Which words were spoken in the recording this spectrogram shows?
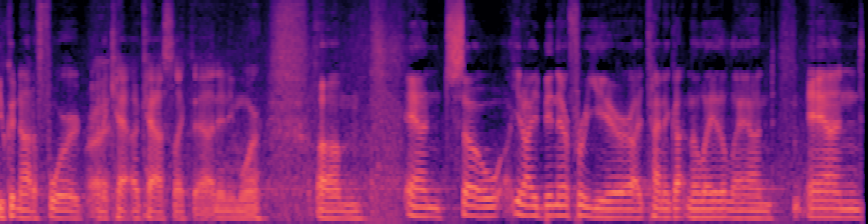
you could not afford a, ca- a cast like that anymore. Um, and so, you know, I'd been there for a year. I'd kind of gotten the lay of the land. And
